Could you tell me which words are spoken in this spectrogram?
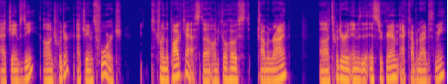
at James D on Twitter at James Forge. You can find the podcast uh, on co-host Come Ride, uh, Twitter and, Instagram at Come Ride with me.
